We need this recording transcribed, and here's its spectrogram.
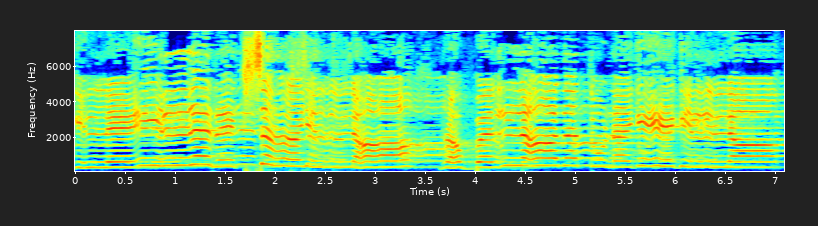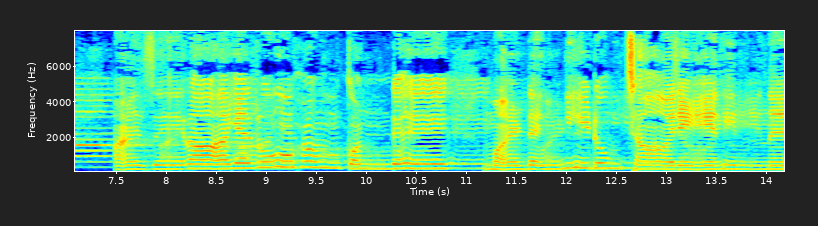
ഇല്ലേ ഇല്ല രക്ഷയില്ല. റബ്ബല്ലാതെ അസറായ രൂഹം കൊണ്ട് മടങ്ങിടും ചാരേ നിന്ന്.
